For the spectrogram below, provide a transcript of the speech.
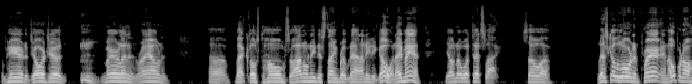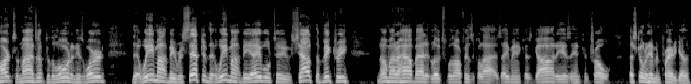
from here to Georgia and Maryland and around and uh, back close to home. So I don't need this thing broke down. I need it going. Amen. Y'all know what that's like. So uh, let's go to the Lord in prayer and open our hearts and minds up to the Lord and His Word that we might be receptive, that we might be able to shout the victory no matter how bad it looks with our physical eyes. Amen. Because God is in control. Let's go to Him in prayer together.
